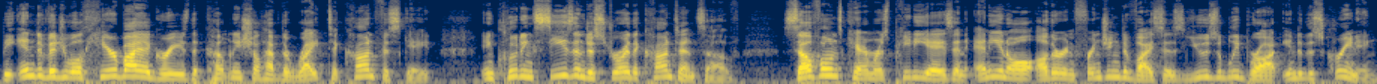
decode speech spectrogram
the individual hereby agrees that companies shall have the right to confiscate, including seize and destroy the contents of, cell phones, cameras, PDAs, and any and all other infringing devices usably brought into the screening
